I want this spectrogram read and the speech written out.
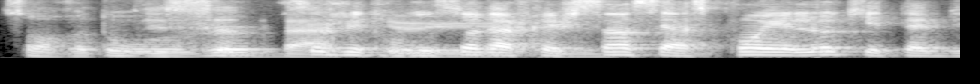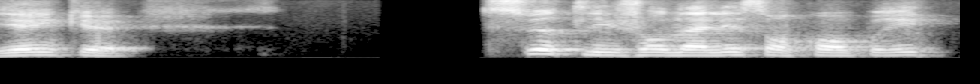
son retour au jeu. Ça, j'ai trouvé ça rafraîchissant. C'est à ce point-là qu'il était bien que tout de suite, les journalistes ont compris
